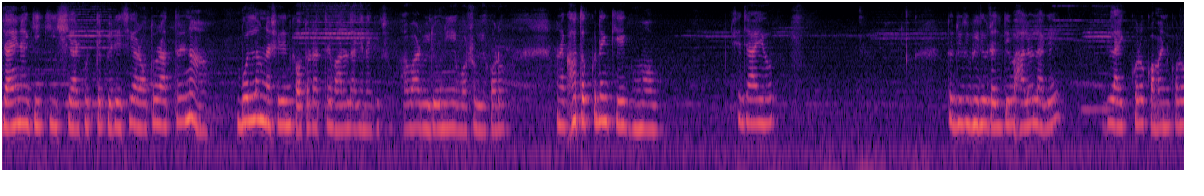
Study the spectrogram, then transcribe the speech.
জানি না কি কি শেয়ার করতে পেরেছি। আর অত রাত্রে না বললাম না সেদিনকে অত রাত্রে ভালো লাগে না কিছু। আবার ভিডিও নিয়ে বসো ইয়ে করো। মানে কতক্ষণে কে ঘুমাও? সে যাই হোক। তো যদি ভিডিওটা যদি ভালো লাগে লাইক করো কমেন্ট করো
